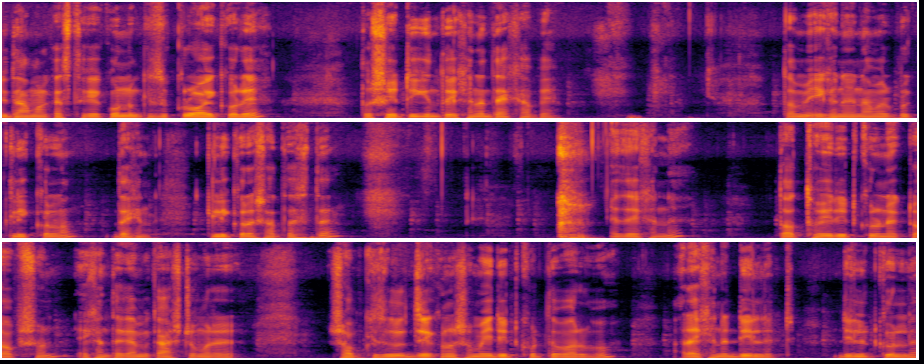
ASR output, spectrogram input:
যদি আমার কাছ থেকে কোনো কিছু ক্রয় করে, তো সেটি কিন্তু এখানে দেখাবে। তো আমি এখানে নামের উপর ক্লিক করলাম। দেখেন ক্লিক করার সাথে সাথে এই যে এখানে তথ্য এডিট করুন একটা অপশন এখান থেকে আমি কাস্টমারের সব কিছু যে কোনো সময় এডিট করতে পারব। আর এখানে ডিলিট ডিলিট করলে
